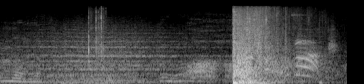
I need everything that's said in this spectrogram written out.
Oh, fuck!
